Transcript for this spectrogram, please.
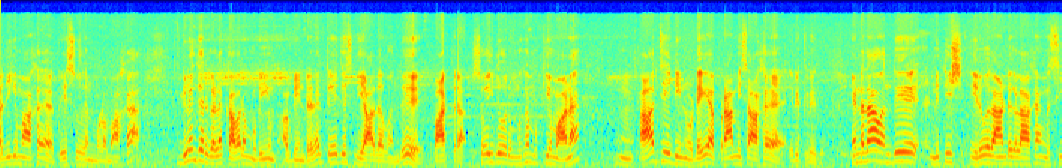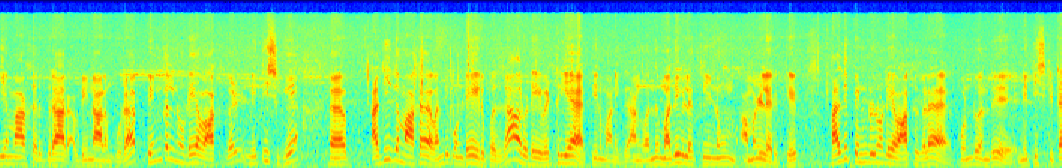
அதிகமாக பேசுவதன் மூலமாக இளைஞர்களை கவர முடியும் அப்படின்றத தேஜஸ்வி யாதவ் வந்து பார்க்கிறார். ஸோ இது ஒரு மிக முக்கியமான ஆர்ஜேடியினுடைய ப்ராமிஸாக இருக்கிறது. என்னதான் வந்து நிதிஷ் இருபது ஆண்டுகளாக அங்கே சிஎம்மாக இருக்கிறார் அப்படின்னாலும் கூட பெண்களினுடைய வாக்குகள் நிதிஷுக்கு அதீதமாக வந்து கொண்டே இருப்பது தான் அவருடைய வெற்றியை தீர்மானிக்குது. அங்கே வந்து மதுவிலக்கு இன்னமும் அமலில் இருக்குது அது பெண்களுடைய வாக்குகளை கொண்டு வந்து நிதிஷ்கிட்ட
